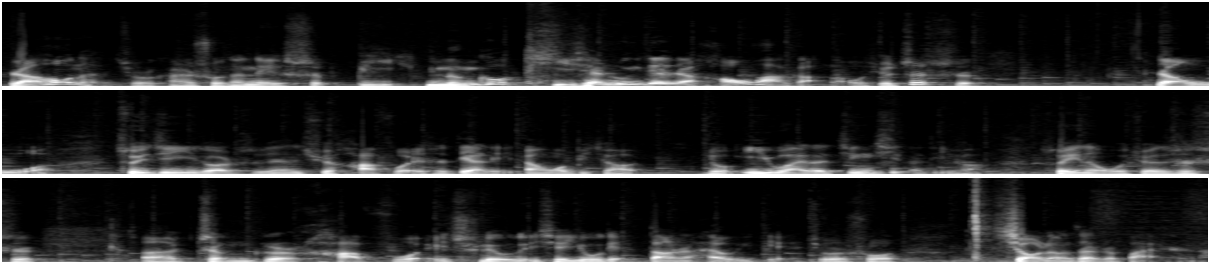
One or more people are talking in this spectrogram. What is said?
然后呢，就是刚才说的内饰，比能够体现出一点点豪华感了。我觉得这是让我最近一段时间去哈弗 H 店里让我比较有意外的惊喜的地方。所以呢，我觉得这是呃整个哈弗 H 六的一些优点。当然还有一点就是说。销量在这摆着呢，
